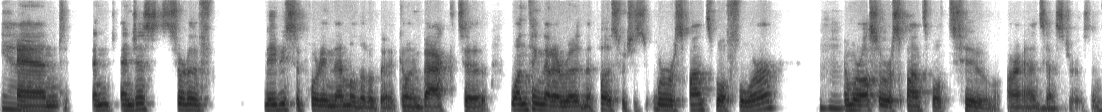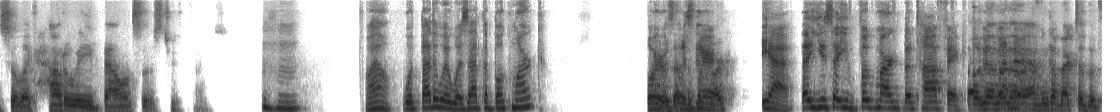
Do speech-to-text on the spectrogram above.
yeah. and and and just sort of maybe supporting them a little bit going back to one thing that i wrote in the post which is we're responsible for mm-hmm. and we're also responsible to our mm-hmm. ancestors mm-hmm. and so like how do we mm-hmm. balance those two things Mm-hmm. Wow. Well, by the way, was that the bookmark? Or was, was the there? Bookmark? Yeah, uh, you said you bookmarked the topic. Oh no, no, no! I haven't come back to the.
